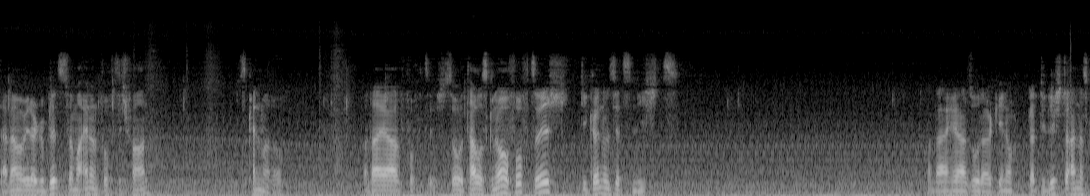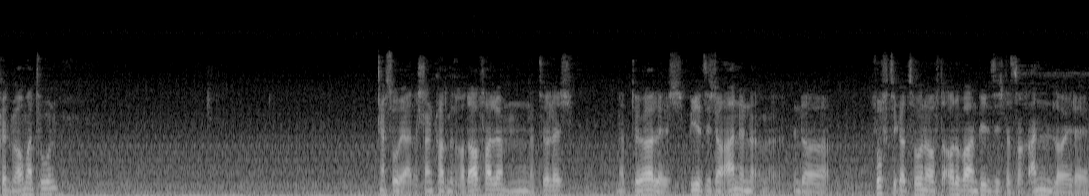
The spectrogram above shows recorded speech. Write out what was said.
Da werden wir wieder geblitzt, wenn wir 51 fahren. Kennen wir doch. Von daher 50. So, Taurus genau 50. Die können uns jetzt nichts. Von daher, so, da gehen auch glatt die Lichter an. Das könnten wir auch mal tun. Achso, ja, da stand gerade mit Radarfalle. Hm, natürlich. Natürlich. Bietet sich doch an in, in der 50er Zone auf der Autobahn bietet sich das doch an, Leute.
